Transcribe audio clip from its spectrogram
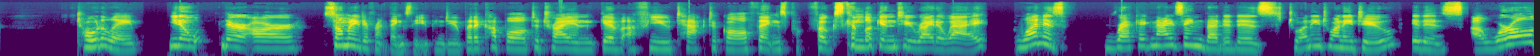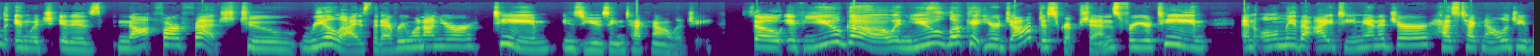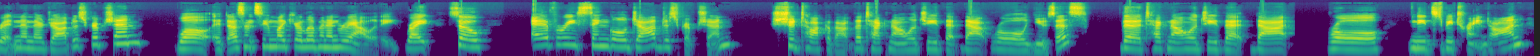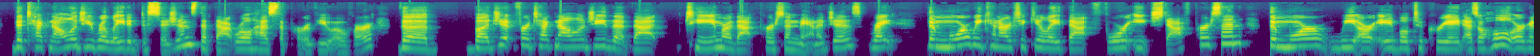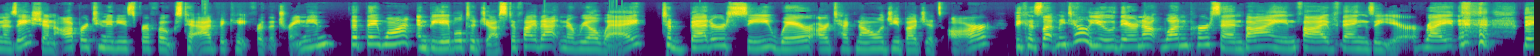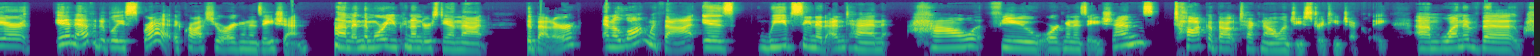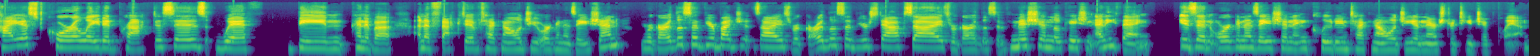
Totally. You know, there are so many different things that you can do, but a couple to try and give a few tactical things p- folks can look into right away. One is recognizing that it is 2022. It is a world in which it is not far fetched to realize that everyone on your team is using technology. So if you go and you look at your job descriptions for your team and only the IT manager has technology written in their job description, well, it doesn't seem like you're living in reality, right? So every single job description should talk about the technology that that role uses, the technology that that role needs to be trained on, the technology related decisions that that role has the purview over, the budget for technology that that team or that person manages, right? The more we can articulate that for each staff person, the more we are able to create as a whole organization opportunities for folks to advocate for the training that they want and be able to justify that in a real way to better see where our technology budgets are. Because let me tell you, they're not one person buying five things a year, right? they are inevitably spread across your organization. Um, and the more you can understand that, the better. And along with that is we've seen at NTEN how few organizations talk about technology strategically. Um, one of the highest correlated practices with being kind of a an effective technology organization regardless of your budget size regardless of your staff size regardless of mission location anything is an organization including technology in their strategic plan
